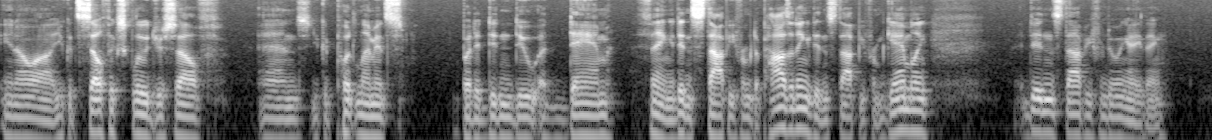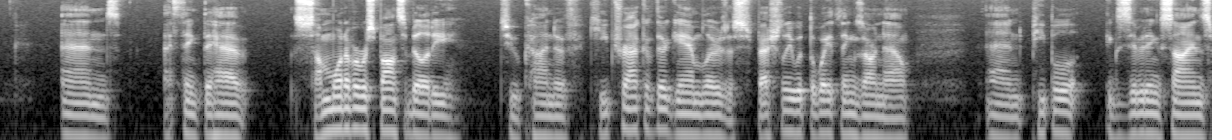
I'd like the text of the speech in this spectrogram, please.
you know, uh, you could self exclude yourself and you could put limits, but it didn't do a damn thing. It didn't stop you from depositing, it didn't stop you from gambling, it didn't stop you from doing anything. And I think they have somewhat of a responsibility to kind of keep track of their gamblers, especially with the way things are now, and people exhibiting signs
